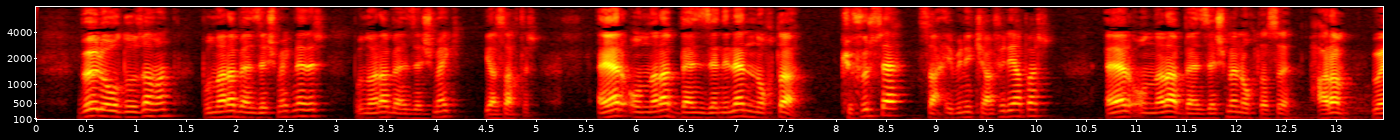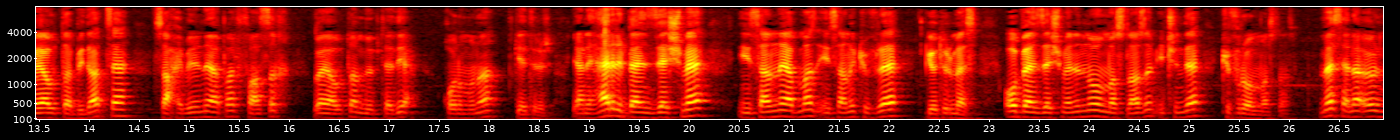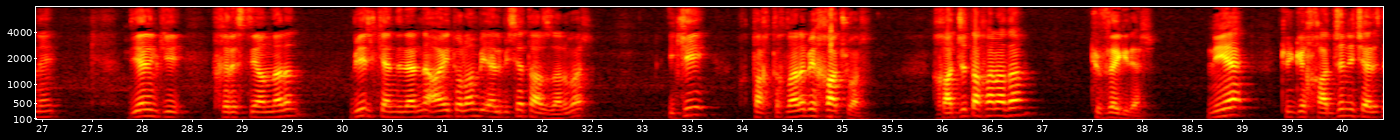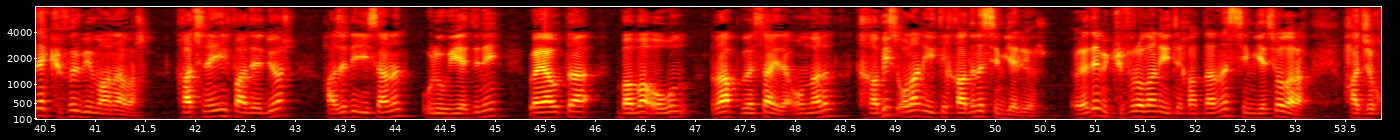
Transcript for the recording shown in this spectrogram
Böyle olduğu zaman bunlara benzeşmek nedir? Bunlara benzeşmek yasaktır. Eğer onlara benzenilen nokta küfürse sahibini kafir yapar. Eğer onlara benzeşme noktası haram veyahut da bidatse sahibini ne yapar? Fasık veyahut da mübtedi' konumuna getirir. Yani her benzeşme insanı ne yapmaz? İnsanı küfre götürmez. O benzeşmenin ne olması lazım? İçinde küfür olması lazım. Mesela örneğin diyelim ki Hristiyanların bir kendilerine ait olan bir elbise tarzları var. İki taktıkları bir haç var. Haccı takan adam küfre gider. Niye? Çünkü haccın içerisinde küfür bir mana var. Haç neyi ifade ediyor? Hz. İsa'nın uluhiyetini veyahut da baba, oğul, Rab vesaire onların habis olan itikadını simgeliyor. Öyle değil mi? Küfür olan itikadlarının simgesi olarak hacı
